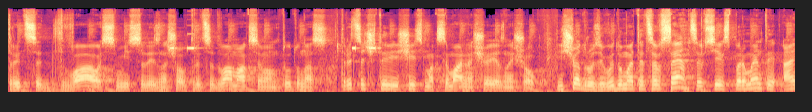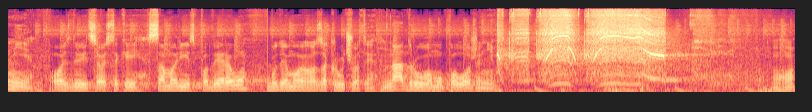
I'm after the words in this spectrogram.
«32», ось місце десь знайшов 32 максимум. Тут у нас 34,6 максимально, що я знайшов. І що, друзі, ви думаєте, це все? Це всі експерименти? А ні. Ось дивіться, ось такий саморіз по дереву. Будемо його закручувати на другому положенні. Ого.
